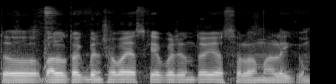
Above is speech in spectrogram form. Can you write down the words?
তো ভালো থাকবেন সবাই, আজকে এ পর্যন্তই, আসসালামু আলাইকুম।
